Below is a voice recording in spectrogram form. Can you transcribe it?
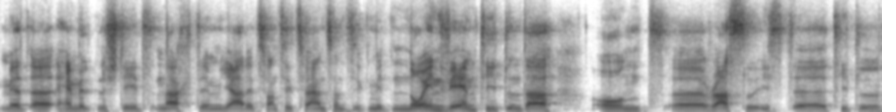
mit, äh, Hamilton steht nach dem Jahre 2022 mit neun WM-Titeln da und äh, Russell ist äh, Titel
